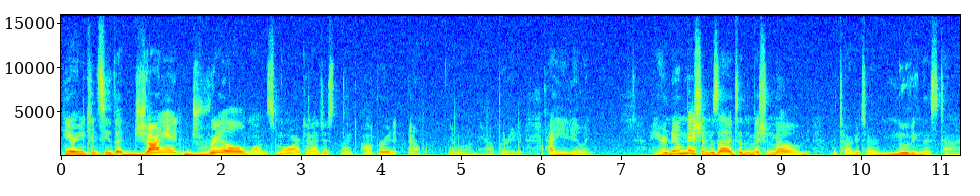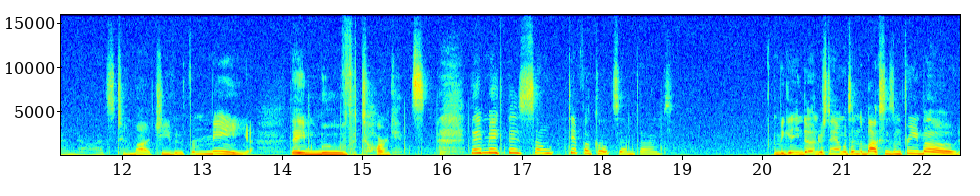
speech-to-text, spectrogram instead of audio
Here you can see the giant drill once more. Can I just like operate it? No, they won't let me operate it. How you doing? Your new mission was added to the mission mode. The targets are moving this time. Now that's too much, even for me. They move targets. They make this so difficult sometimes. I'm beginning to understand what's in the boxes in free mode.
